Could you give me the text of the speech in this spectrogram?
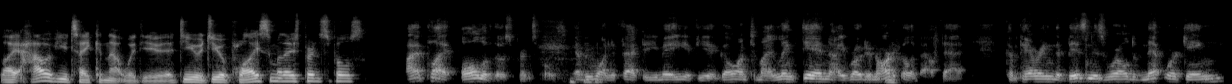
like, how have you taken that with you? Do you do you apply some of those principles? I apply all of those principles, everyone. In fact, you may, if you go onto my LinkedIn, I wrote an article about that, comparing the business world of networking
